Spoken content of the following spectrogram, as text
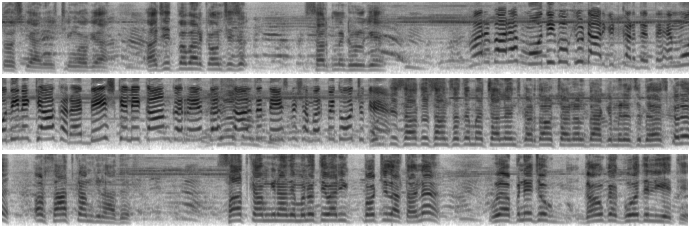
तो उसकी अरेस्टिंग हो गया। अजीत पवार कौन सी सर्फ में ढुल गए? हर बार आप मोदी को क्यों टारगेट कर देते हैं? मोदी ने क्या करा है? देश के लिए काम कर रहे हैं दस साल से देश में समर्पित हो चुके उनके हैं साथ उस सांसद से मैं चैलेंज करता हूँ चैनल पे आके मेरे से बहस करे और सात काम गिना दे। सात काम गिना दे मनोज तिवारी बहुत चिल्लाता है ना? वो अपने जो गाँव का गोद लिए थे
